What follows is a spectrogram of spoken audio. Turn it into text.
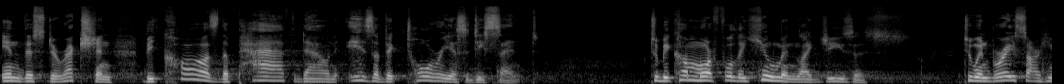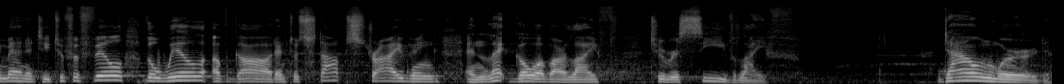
in this direction because the path down is a victorious descent. To become more fully human like Jesus to embrace our humanity, to fulfill the will of God, and to stop striving and let go of our life to receive life. Downward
